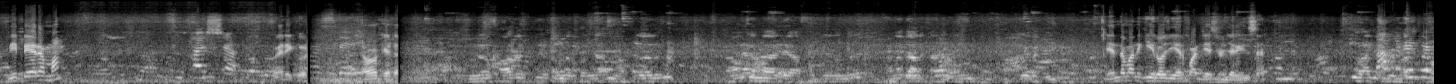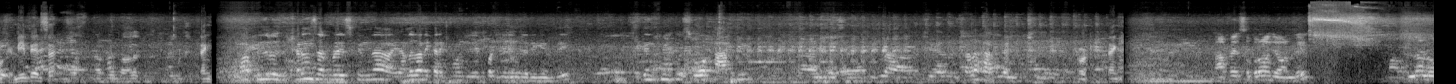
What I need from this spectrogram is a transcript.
మీ ఉంది. పేరమ్మా? సుహర్ష వెరీ గుడ్ ఓకే ఈరోజు ఫాదర్స్ డే సందర్భంగా మా పిల్లలు రామచంద్రారెడ్డి హాస్పిటల్ నుండి అన్నదాన కార్యక్రమం చేపట్టింది ఎంతమందికి ఈ రోజు ఏర్పాటు చేయడం జరిగింది సార్? మీ పేరు సార్? మా పిల్లలు సడన్ సర్ప్రైజ్ కింద అన్నదాన కార్యక్రమం ఏర్పాటు చేయడం జరిగింది. చికెన్ ఫీల్ సో హ్యాపీ ఇట్లా చాలా హ్యాపీగా అనిపించింది. ఓకే థ్యాంక్ నా పేరు సుబ్రహ్మణ్యం అండి. మా పిల్లలు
